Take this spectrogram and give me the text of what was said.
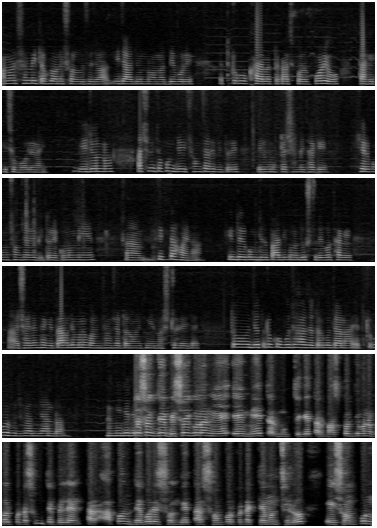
আমার স্বামীটা হলো অনেক সরল সোজা, এই যার জন্য আমার দেবরে এতটুকু খারাপ একটা কাজ করার পরেও তাকে কিছু বলে নাই। এই জন্য আসলে যখন যেই সংসারের ভিতরে এরকম একটা স্বামী থাকে, সেরকম সংসারের ভিতরে কোনো মেয়ের চিন্তা হয় না। কিন্তু এরকম যদি বাজি কোনো দুষ্ট দেবর থাকে শয়তান থাকে, তাহলে মনে করেন সংসারটা অনেক মেয়ে নষ্ট হয়ে যায়। তো যতটুকু বুঝার, যতটুকু জানা এতটুকুই বুঝবা, জানবা। দর্শক, যে বিষয়গুলো নিয়ে এই মেয়েটার মুখ থেকে তার বাস্তব জীবনের গল্পটা শুনতে পেলেন, তার আপন দেবরের সঙ্গে তার সম্পর্কটা কেমন ছিল, এই সম্পূর্ণ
